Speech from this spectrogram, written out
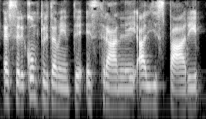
essere completamente estranei agli spari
